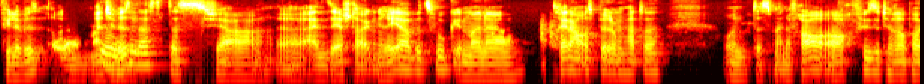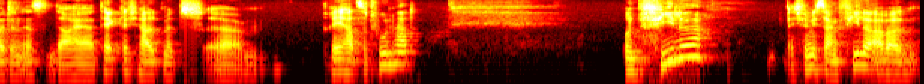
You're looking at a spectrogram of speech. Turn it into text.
viele wissen, oder manche Oh. wissen das, dass ich ja äh, einen sehr starken Reha-Bezug in meiner Trainerausbildung hatte und dass meine Frau auch Physiotherapeutin ist und daher täglich halt mit ähm, Reha zu tun hat. Und viele, ich will nicht sagen viele, aber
